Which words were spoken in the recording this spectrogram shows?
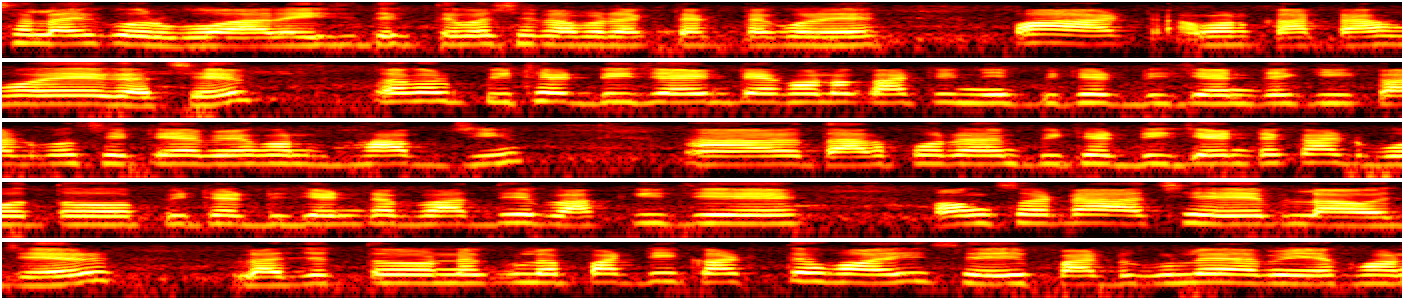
সেলাই করব। আর এই যে দেখতে পাচ্ছেন আমার একটা একটা করে পার্ট আমার কাটা হয়ে গেছে। তো এখন পিঠের ডিজাইনটা এখনও কাটিনি। পিঠের ডিজাইনটা কি কাটবো সেটা আমি এখন ভাবছি। আর তারপরে আমি পিঠের ডিজাইনটা কাটবো। তো পিঠের ডিজাইনটা বাদ দিয়ে বাকি যে অংশটা আছে ব্লাউজের ব্লাউজের তো অনেকগুলো পার্টি কাটতে হয়। সেই পার্টগুলো আমি এখন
